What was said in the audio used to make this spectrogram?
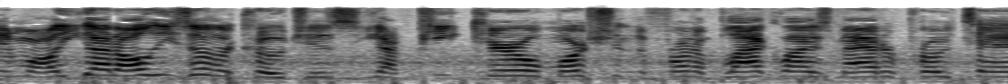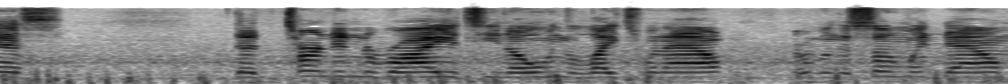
And while you got all these other coaches, you got Pete Carroll marching in the front of Black Lives Matter protests that turned into riots, you know, when the lights went out or when the sun went down.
